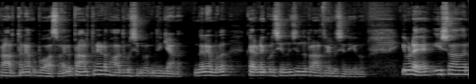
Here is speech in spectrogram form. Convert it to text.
പ്രാർത്ഥന ഉപവാസം. അതിൽ പ്രാർത്ഥനയുടെ ഭാഗത്തെക്കുറിച്ച് ചിന്തിക്കുകയാണ്. ഇന്നലെ നമ്മൾ കരുണയെക്കുറിച്ച് ചിന്തിച്ച് ഇന്ന് പ്രാർത്ഥനയെക്കുറിച്ച് ചിന്തിക്കുന്നു. ഇവിടെ ഈശ്വനാഥൻ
